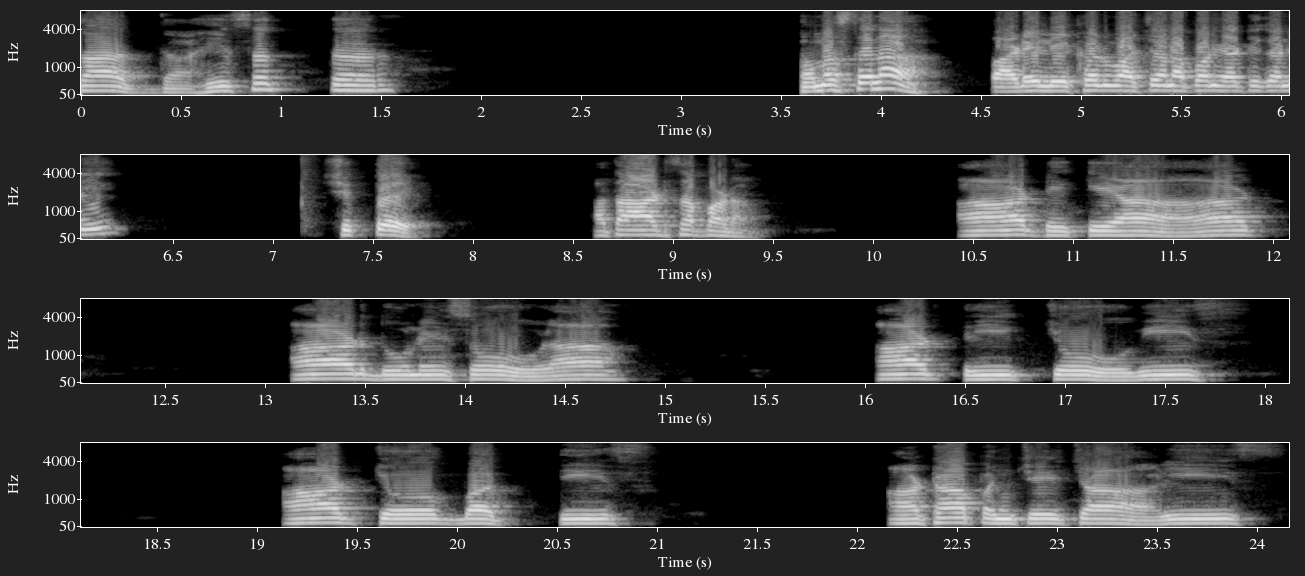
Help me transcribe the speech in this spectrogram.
सात दहा सत्तर. समजतं ना? पाडे लेखन वाचन आपण या ठिकाणी शिकतोय. आता आठचा पाडा. आठ एके आठ. आठ दोने सोळा. आठ त्रिक चोवीस. आठ चौक बत्तीस. आठा पंचेचाळीस.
